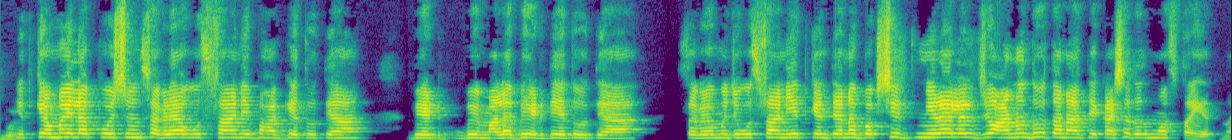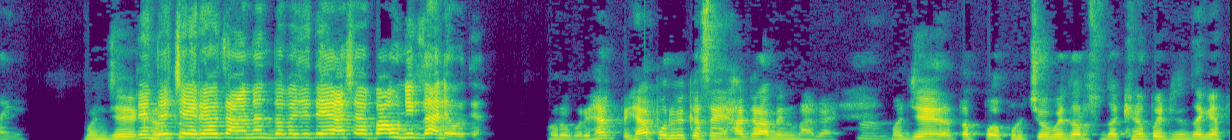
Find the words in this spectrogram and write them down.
इतक्या महिला खुश होऊन सगळ्या उत्साहाने भाग घेत होत्या भेट मला भेट देत होत्या. सगळं म्हणजे उत्साहाने इतक्या त्यांना बक्षीस मिळालेला जो आनंद होता ना ते कशातच मोजता येत नाही म्हणजे त्यांच्या चेहऱ्यावरचा आनंद म्हणजे ते अशा भावनिक झाल्या होत्या. बरोबर. ह्या ह्यापूर्वी कसं आहे? हा ग्रामीण भाग आहे. म्हणजे आता पुढचे उमेदवार सुद्धा खेळ पैठणीचा घेत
